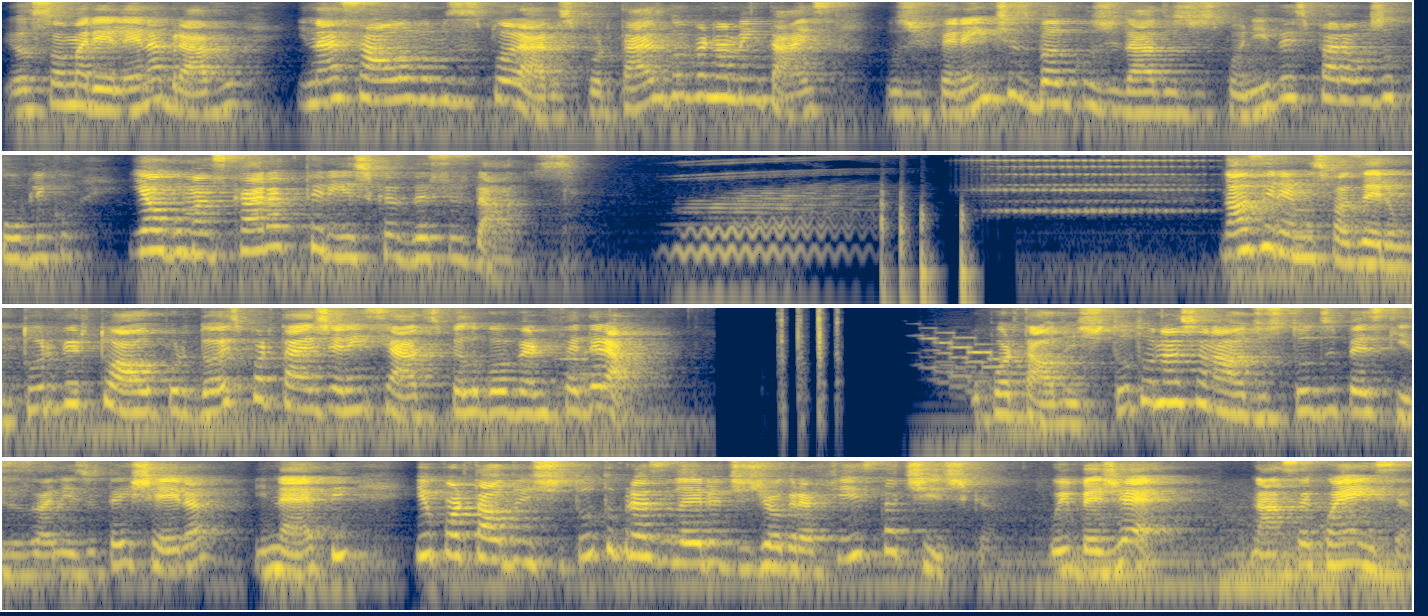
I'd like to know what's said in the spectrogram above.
Eu sou Maria Helena Bravo e nessa aula vamos explorar os portais governamentais, os diferentes bancos de dados disponíveis para uso público e algumas características desses dados. Nós iremos fazer um tour virtual por dois portais gerenciados pelo governo federal. O portal do Instituto Nacional de Estudos e Pesquisas Anísio Teixeira, INEP, e o portal do Instituto Brasileiro de Geografia e Estatística, o IBGE. Na sequência,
